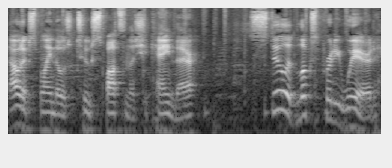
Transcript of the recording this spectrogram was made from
That would explain those two spots in the chicane there. Still, it looks pretty weird.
